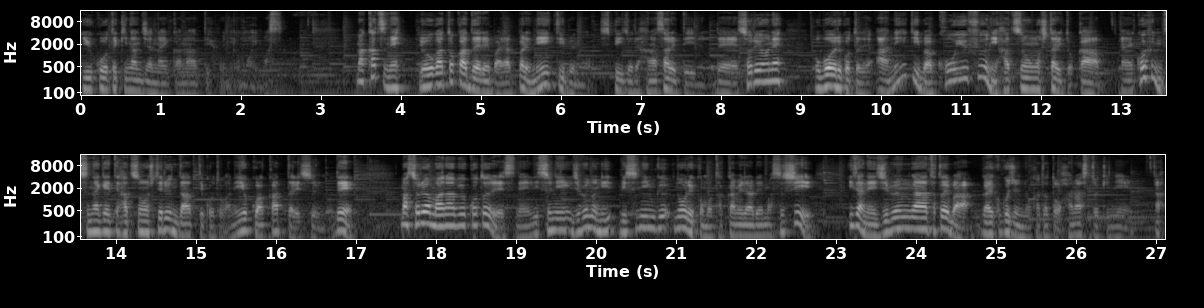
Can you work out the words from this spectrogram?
有効的なんじゃないかなっていうふうに思います。まあ、かつね、洋画とかであればやっぱりネイティブのスピードで話されているので、それをね、覚えることで、あ、ネイティブはこういう風に発音をしたりとか、え、こういう風につなげて発音してるんだってことがね、よく分かったりするので、まあ、それを学ぶことでですね、リスニング、自分のリスニング能力も高められますし、いざね、自分が例えば外国人の方と話すときに、あ、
